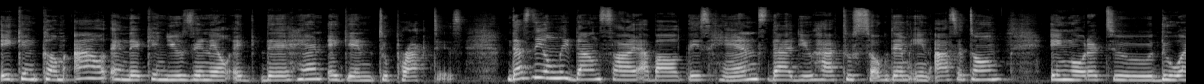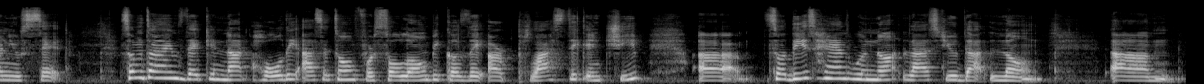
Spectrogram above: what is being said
it can come out and they can use the nail the hand again to practice. That's the only downside about these hands that you have to soak them in acetone in order to do a new set. Sometimes they cannot hold the acetone for so long because they are plastic and cheap uh, so these hands will not last you that long. Um,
